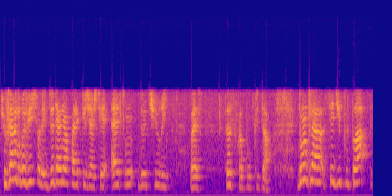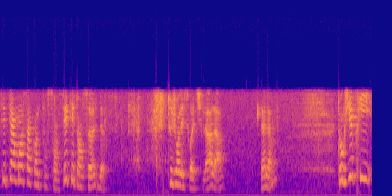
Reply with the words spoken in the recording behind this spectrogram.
Je vais vous faire une revue sur les deux dernières palettes que j'ai achetées, elles sont de tuerie. Bref, ça sera pour plus tard. Donc là c'est du Poupa, c'était à moins 50%, c'était en solde. Toujours les swatchs là, là, là, là. Donc j'ai pris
